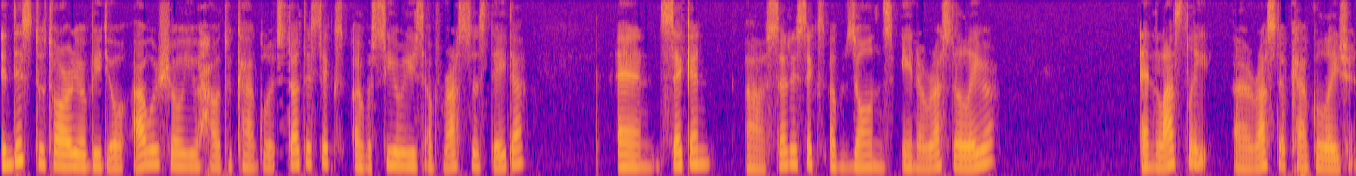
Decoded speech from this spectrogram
In this tutorial video, I will show you how to calculate statistics of a series of raster data and second, uh, statistics of zones in a raster layer, and lastly, a raster calculation.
